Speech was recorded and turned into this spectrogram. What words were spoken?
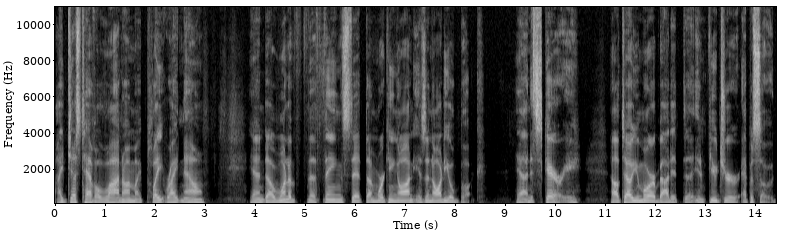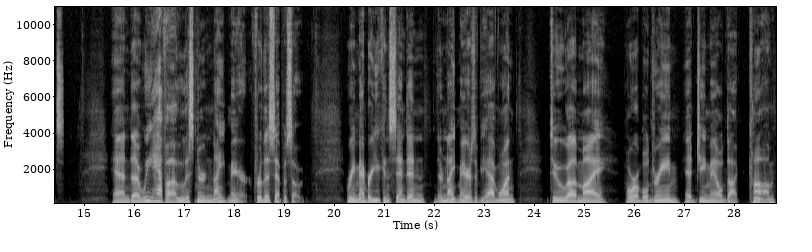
I just have a lot on my plate right now. And uh, one of the things that I'm working on is an audiobook. Yeah, and it's scary. I'll tell you more about it uh, in future episodes. And uh, we have a listener nightmare for this episode. Remember, you can send in their nightmares if you have one to uh, my horrible dream at gmail.com.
